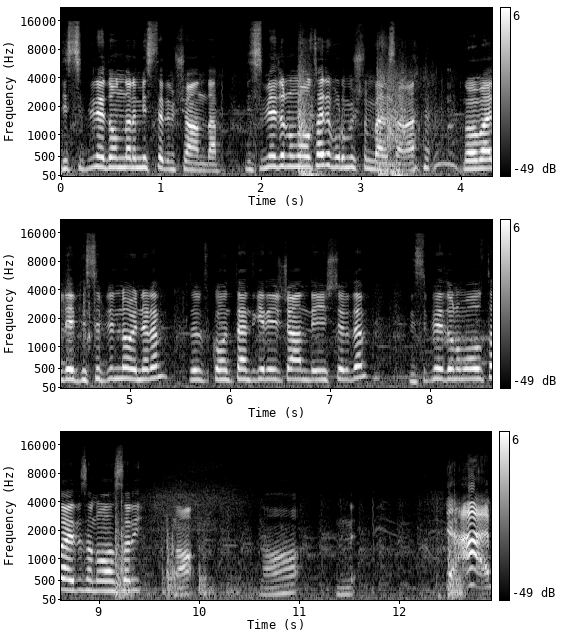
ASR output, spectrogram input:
disiplin edonlarımı istedim şu anda. Disiplin edonum olsaydı vurmuştum ben sana. Normalde hep disiplinle oynarım. Sırf content gereği şu an değiştirdim. Disiplin edonum olsaydı sana o hasarı... Na... Na... Ne... Ya,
